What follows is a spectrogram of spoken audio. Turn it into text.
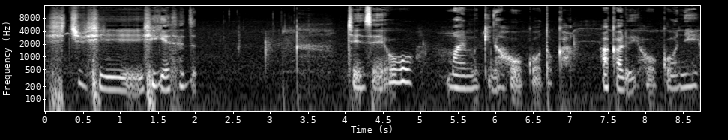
ひげせず人生を前向きな方向とか明るい方向に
